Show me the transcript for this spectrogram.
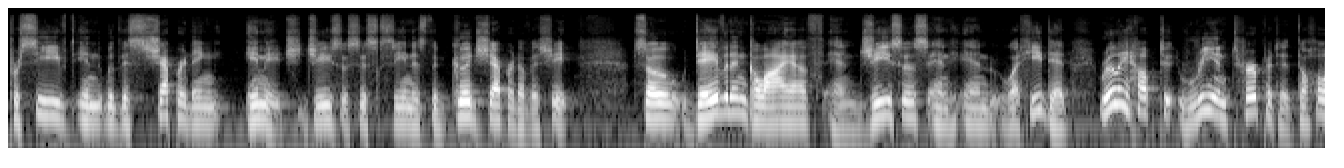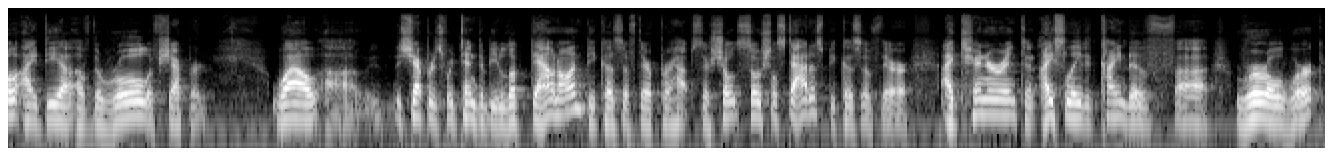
perceived in with this shepherding image. Jesus is seen as the good shepherd of his sheep. So David and Goliath and Jesus and, and what he did really helped to reinterpret the whole idea of the role of shepherd. While uh, the shepherds would tend to be looked down on because of their perhaps their social status, because of their itinerant and isolated kind of uh, rural work,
